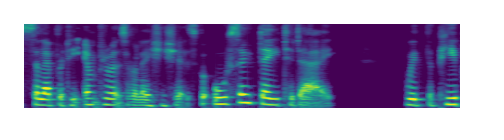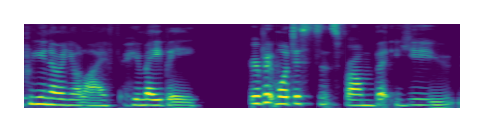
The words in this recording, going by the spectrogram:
celebrity influencer relationships, but also day to day with the people you know in your life who maybe you're a bit more distance from, but you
